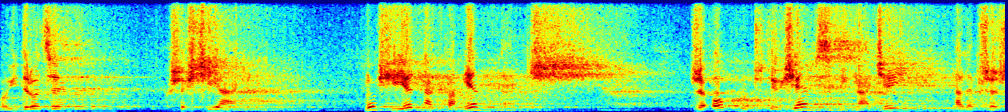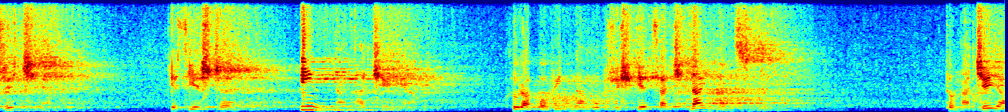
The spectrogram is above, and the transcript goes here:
Moi drodzy chrześcijanie, musi jednak pamiętać, że oprócz tych ziemskich nadziei na lepsze życie jest jeszcze inna nadzieja, która powinna mu przyświecać najmocniej. To nadzieja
